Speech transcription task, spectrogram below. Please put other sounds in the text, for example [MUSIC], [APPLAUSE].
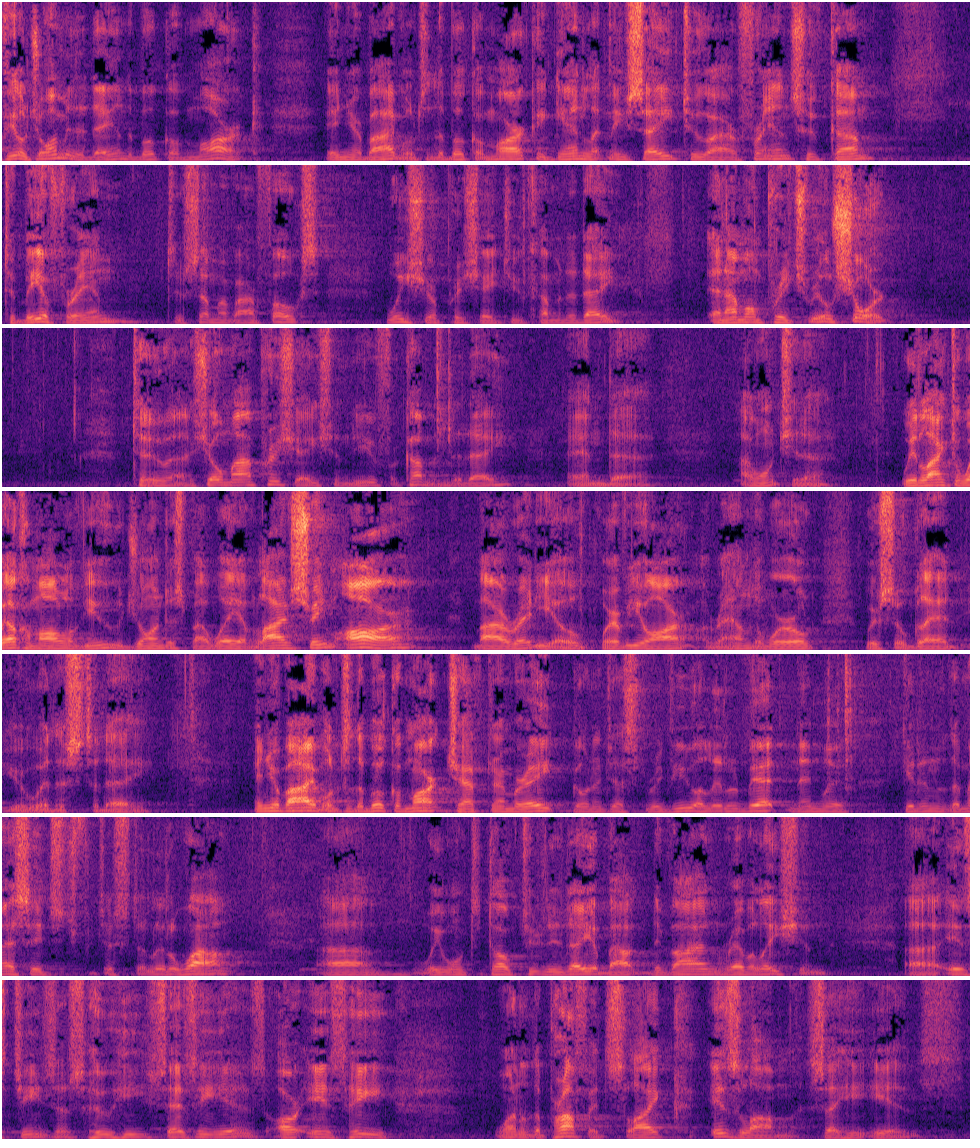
If you'll join me today in the book of Mark, in your Bible, to the book of Mark, again, let me say to our friends who've come to be a friend to some of our folks, we sure appreciate you coming today. And I'm going to preach real short to uh, show my appreciation to you for coming today. And uh, I want you to, we'd like to welcome all of you who joined us by way of live stream or by radio, wherever you are around the world. We're so glad you're with us today. In your Bible, to the book of Mark, chapter number 8, going to just review a little bit and then we'll get into the message for just a little while. Uh, we want to talk to you today about divine revelation. Uh, is Jesus who he says he is, or is he one of the prophets like Islam say he is?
